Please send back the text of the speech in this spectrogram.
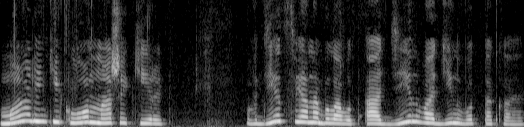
маленький клон нашей Киры. В детстве она была вот один в один вот такая.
